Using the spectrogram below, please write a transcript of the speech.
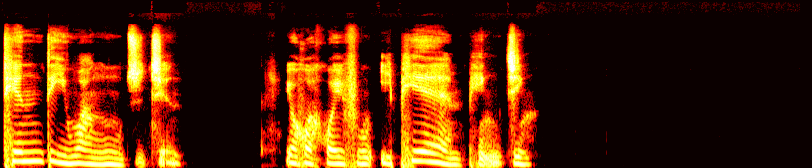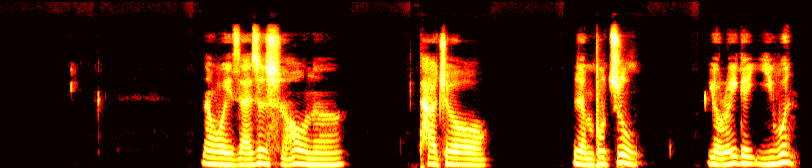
天地万物之间又会恢复一片平静。那伟在这时候呢，他就忍不住有了一个疑问，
